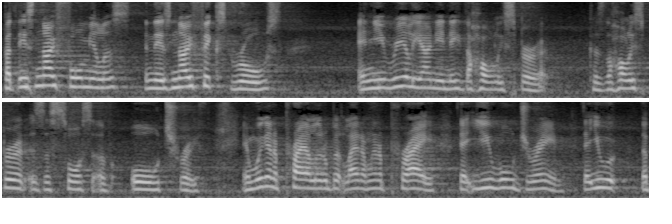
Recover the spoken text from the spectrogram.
but there's no formulas and there's no fixed rules, and you really only need the Holy Spirit because the Holy Spirit is the source of all truth. And we're going to pray a little bit later. I'm going to pray that you will dream, that you will, the,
